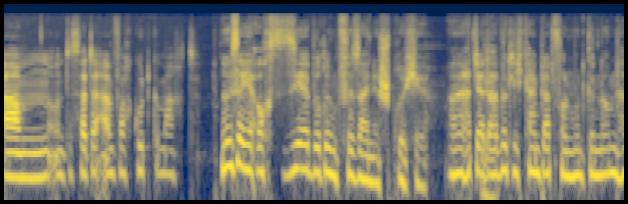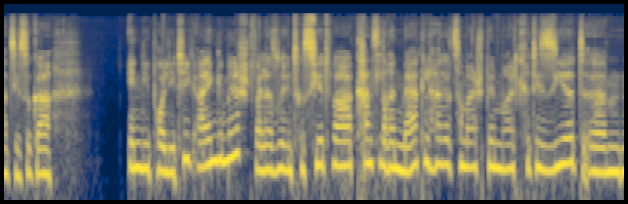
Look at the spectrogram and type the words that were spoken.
Ähm, und das hat er einfach gut gemacht. Nun ist er ja auch sehr berühmt für seine Sprüche. Er hat ja, ja. da wirklich kein Blatt von Mund genommen, hat sich sogar in die Politik eingemischt, weil er so interessiert war. Kanzlerin Merkel hatte zum Beispiel mal kritisiert, ähm,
